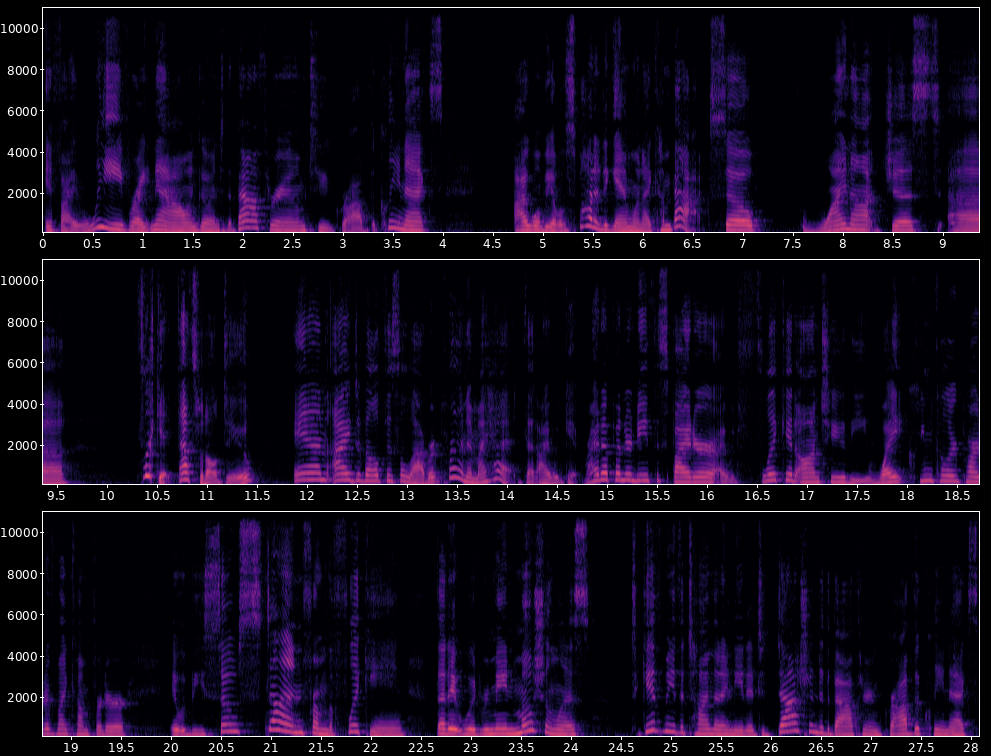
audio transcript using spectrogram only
if I leave right now and go into the bathroom to grab the Kleenex, I won't be able to spot it again when I come back. So why not just uh, flick it? That's what I'll do. And I developed this elaborate plan in my head that I would get right up underneath the spider, I would flick it onto the white cream colored part of my comforter. It would be so stunned from the flicking that it would remain motionless to give me the time that I needed to dash into the bathroom, grab the Kleenex,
